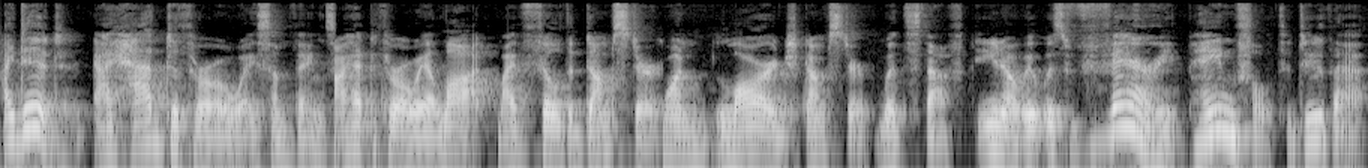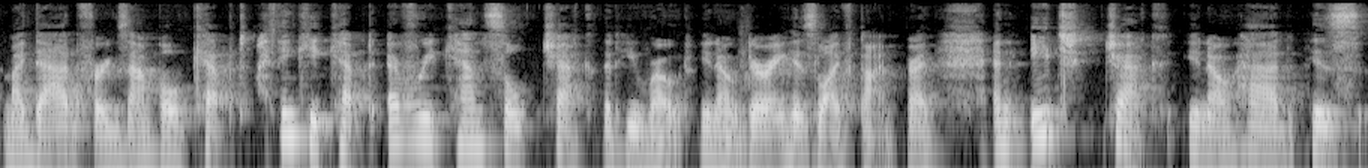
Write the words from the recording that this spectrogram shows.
I did. I had to throw away some things. I had to throw away a lot. I filled a dumpster, one large dumpster with stuff. You know, it was very painful to do that. My dad, for example, kept, I think he kept every canceled check that he wrote, you know, during his lifetime, right? And each check, you know, had his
